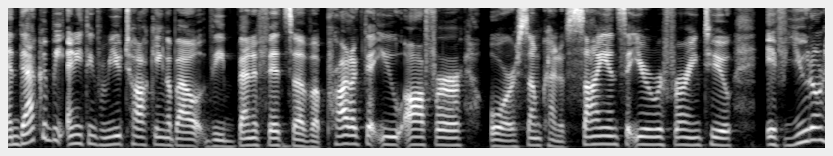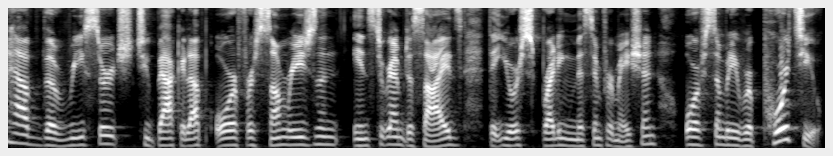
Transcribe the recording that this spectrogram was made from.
And that could be anything from you talking about the benefits of a product that you offer or some kind of science that you're referring to. If you don't have the research to back it up, or for some reason Instagram decides that you're spreading misinformation, or if somebody reports you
